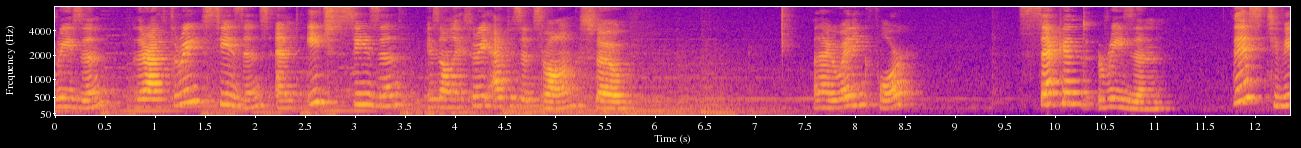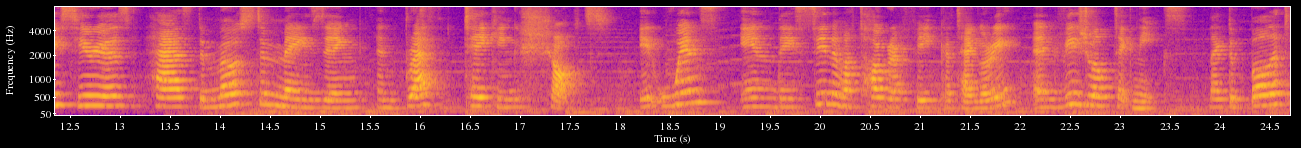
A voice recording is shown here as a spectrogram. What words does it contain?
reason, there are three seasons and each season is only three episodes long, so what are you waiting for? Second reason, this TV series has the most amazing and breathtaking shots. It wins in the cinematography category and visual techniques, like the bullet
